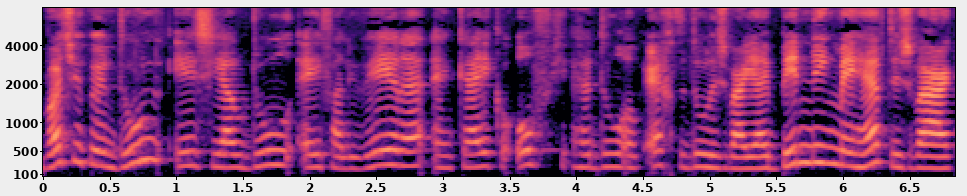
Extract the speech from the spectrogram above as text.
Wat je kunt doen is jouw doel evalueren en kijken of het doel ook echt het doel is waar jij binding mee hebt. Dus waar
